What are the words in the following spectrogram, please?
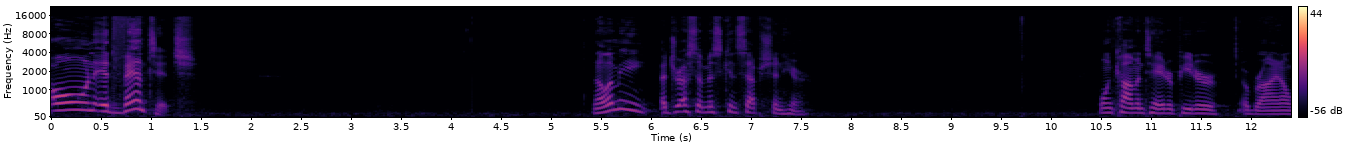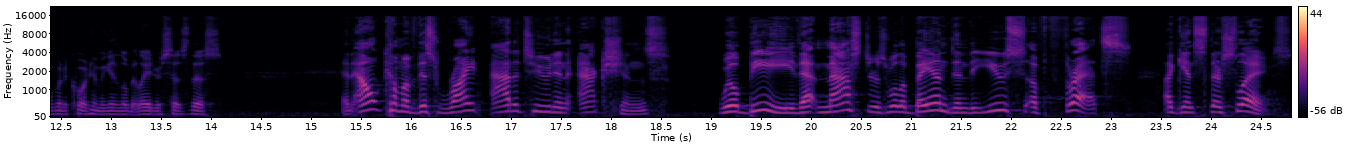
own advantage. Now, let me address a misconception here. One commentator, Peter O'Brien, I'm going to quote him again a little bit later, says this An outcome of this right attitude and actions will be that masters will abandon the use of threats against their slaves.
